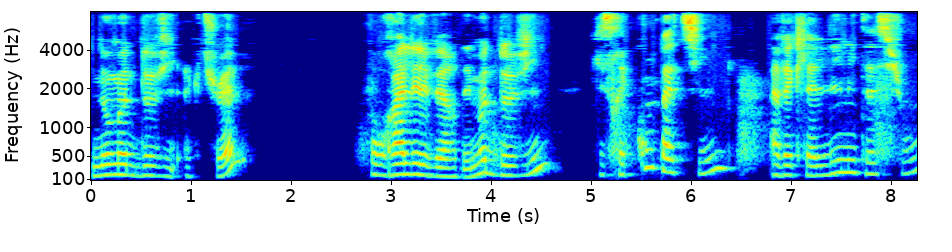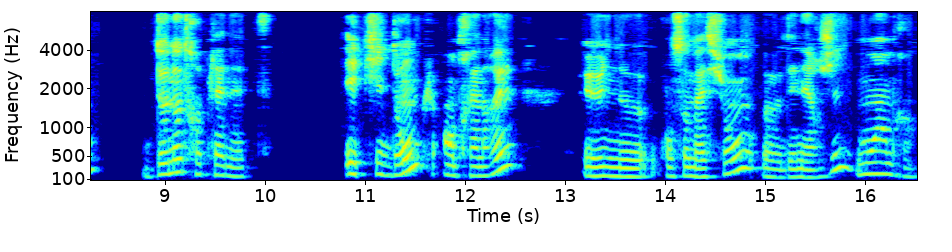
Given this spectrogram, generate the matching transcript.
nos modes de vie actuels pour aller vers des modes de vie qui seraient compatibles avec la limitation de notre planète et qui donc entraîneraient une consommation euh, d'énergie moindre.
